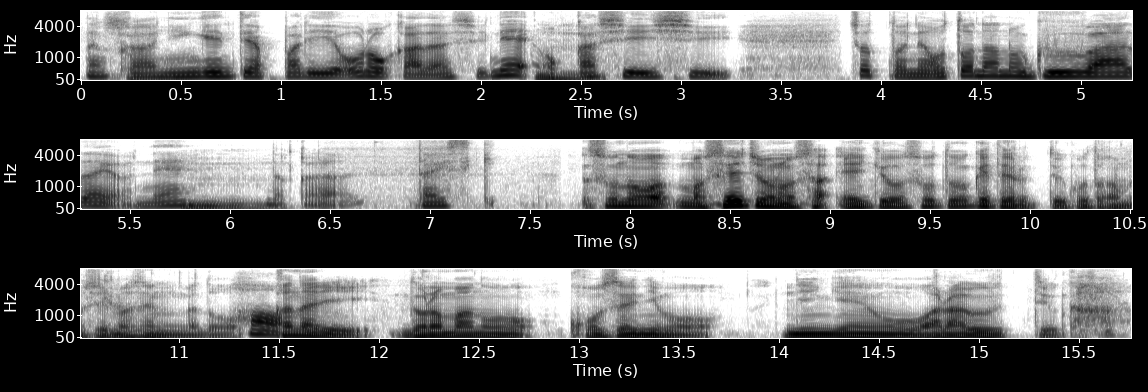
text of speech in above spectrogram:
なんか人間ってやっぱり愚かだしねうん。おかしいし、ちょっとね大人の偶話だよね、うん。だから大好きその、まあ、成長のさ影響を相当受けてるっていうことかもしれませんけど、はあ。かなりドラマの構成にも人間を笑うっていうか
